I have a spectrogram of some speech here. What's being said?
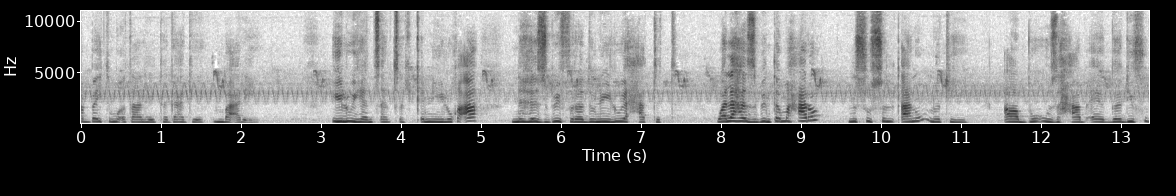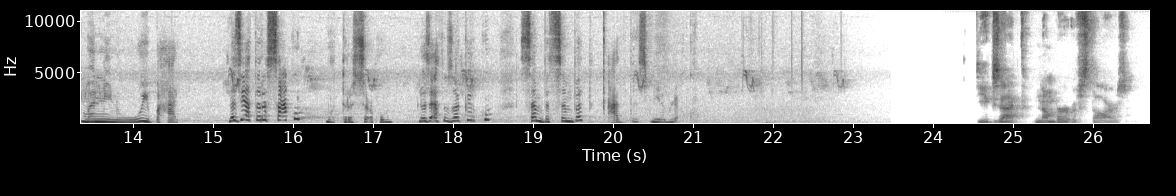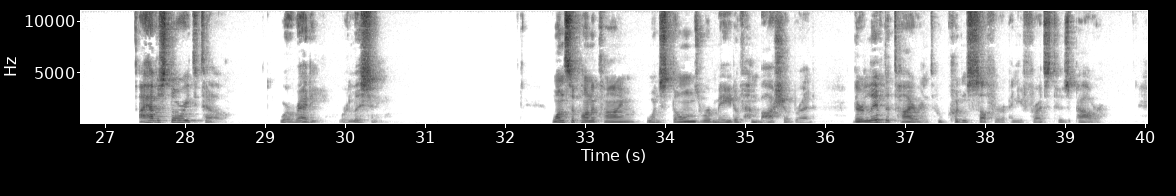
ዓበይቲ ምቕታለይ ተጋግየ እምበኣር እየ ኢሉ የንፀርፅር ቅኒ ኢሉ ከዓ ንህዝቢ ፍረዱን ኢሉ ይሓትት ዋላ ህዝቢ እንተመሓሮ ንሱ ስልጣኑ ነቲ ኣቦኡ ዝሓብአ ገዲፉ መኒኑ ይበሃል ነዚኣ ተረሳዕኩም ሞት ትረስዕኩም ነዚኣ ተዘኪርኩም ሰንበት ሰንበት ቃደስ የብልዕኩም The exact number of stars. I have a story to tell. We're ready. We're listening. Once upon a time, when stones were made of hambasha bread, there lived a tyrant who couldn't suffer any threats to his power.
